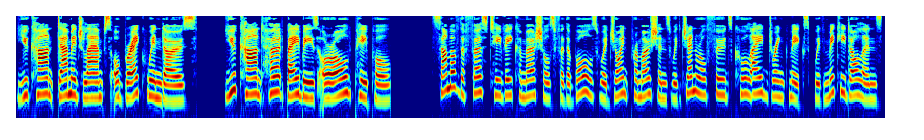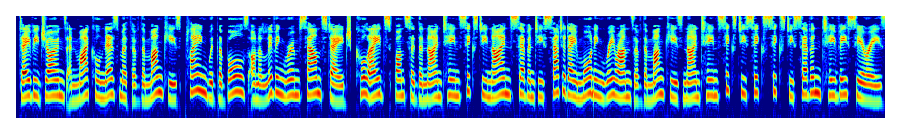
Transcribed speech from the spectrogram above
you can't damage lamps or break windows. You can't hurt babies or old people. Some of the first TV commercials for the balls were joint promotions with General Foods Kool-Aid drink mix, with Mickey Dolenz, Davy Jones and Michael Nesmith of the Monkees playing with the balls on a living room soundstage Kool-Aid sponsored the 1969–70 Saturday morning reruns of the Monkees' 1966–67 TV series.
